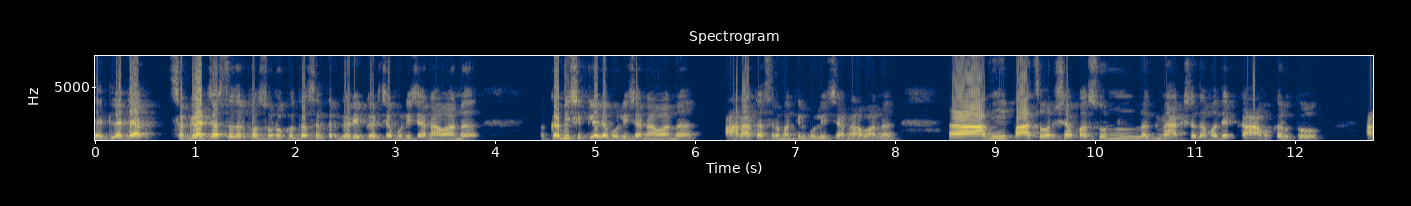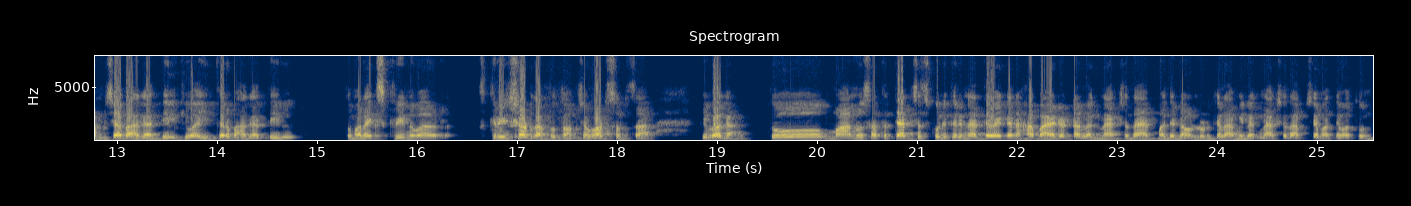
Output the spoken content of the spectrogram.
त्यातल्या त्यात सगळ्यात जास्त जर फसवणूक होत असेल तर गरीब घरच्या मुलीच्या नावानं कमी शिकलेल्या मुलीच्या नावानं अनाथ आश्रमातील मुलीच्या नावानं आम्ही पाच वर्षापासून लग्न अक्षदामध्ये काम करतो. आमच्या भागातील किंवा इतर भागातील तुम्हाला एक स्क्रीनवर स्क्रीनशॉट दाखवतो आमच्या व्हॉट्सअपचा. की बघा तो माणूस आता त्यांच्याच कोणीतरी नातेवाईकाने हा बायोडाटा लग्नाक्षदा ऍपमध्ये डाउनलोड केला आम्ही लग्नाक्षदा ऍपच्या माध्यमातून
